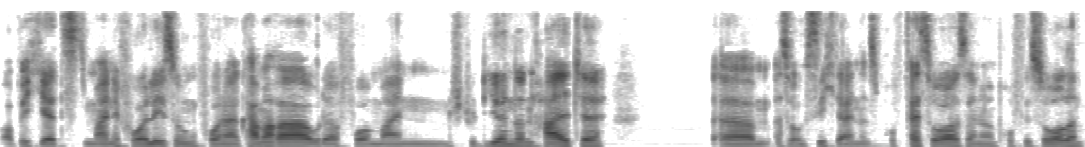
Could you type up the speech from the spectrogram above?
ob ich jetzt meine Vorlesung vor einer Kamera oder vor meinen Studierenden halte, ähm, also aus Sicht eines Professors, einer Professorin,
